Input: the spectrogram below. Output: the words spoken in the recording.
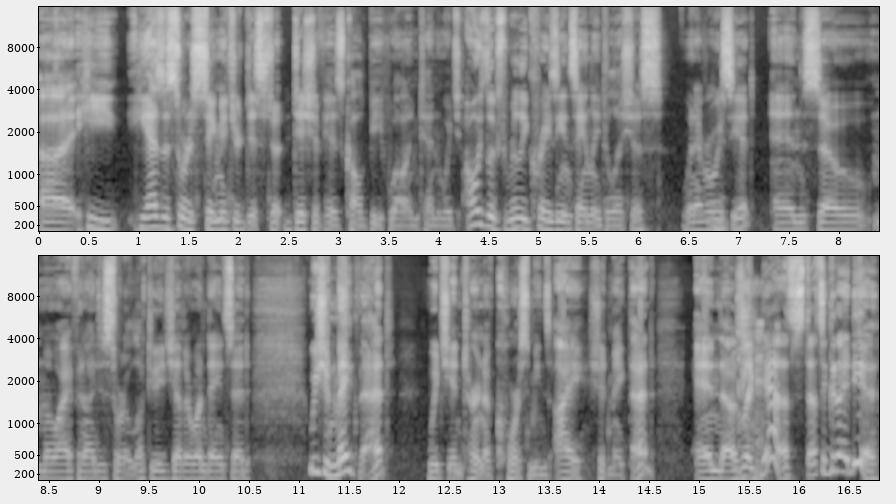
uh, he he has this sort of signature dish, dish of his called beef Wellington, which always looks really crazy, insanely delicious whenever we see it. And so my wife and I just sort of looked at each other one day and said, "We should make that," which in turn, of course, means I should make that. And I was like, "Yeah, that's that's a good idea."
